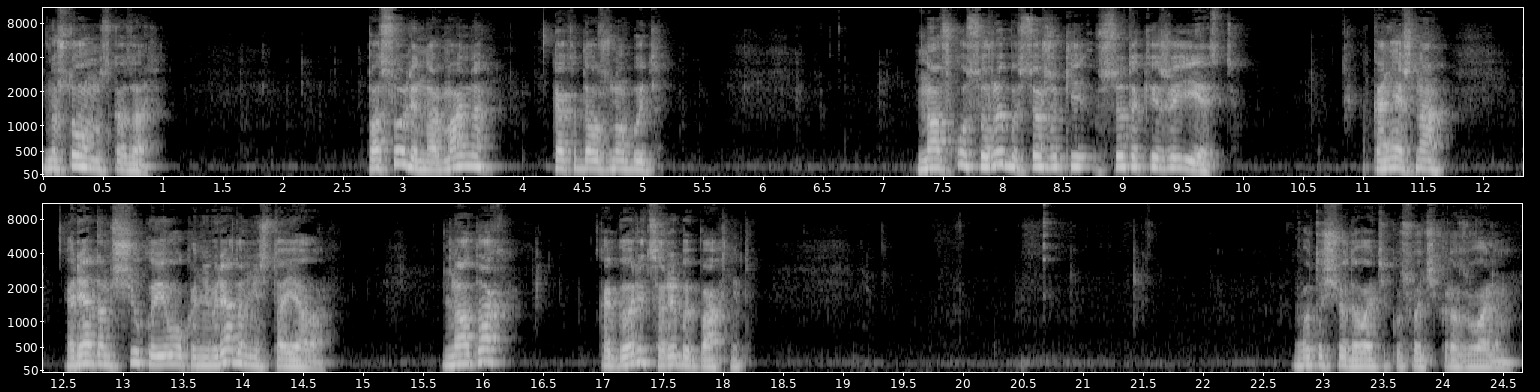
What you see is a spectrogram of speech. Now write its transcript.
Ну что вам сказать? По соли нормально, как и должно быть. Но вкус у рыбы все-таки все, -таки, же есть. Конечно, Рядом щука и окунем рядом не стояла. Ну а так, как говорится, рыбой пахнет. Вот еще давайте кусочек развалим.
